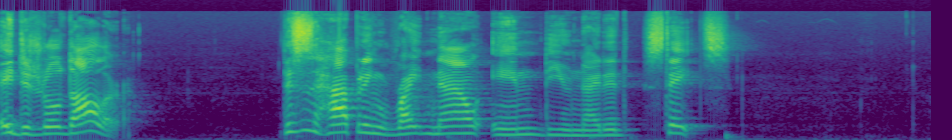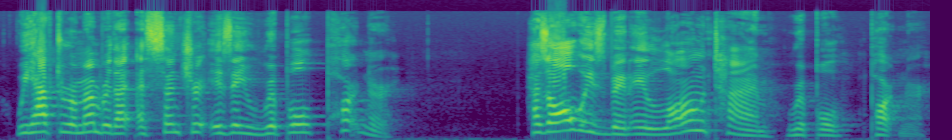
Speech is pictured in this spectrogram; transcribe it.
a digital dollar. This is happening right now in the United States. We have to remember that Accenture is a Ripple partner, has always been a long-time Ripple partner.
